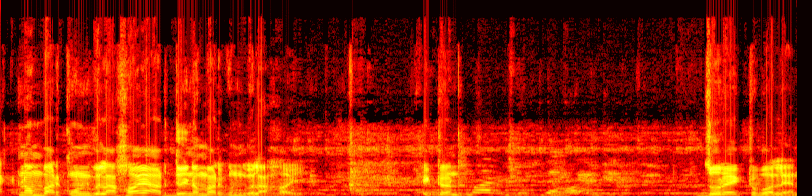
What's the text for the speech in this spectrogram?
এক নম্বর কোনগুলা হয় আর দুই নম্বর কোনগুলা হয়? একটু জোরে একটু বলেন।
